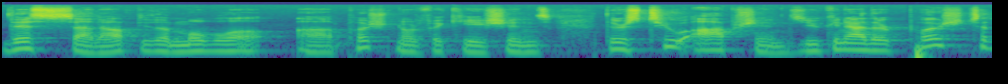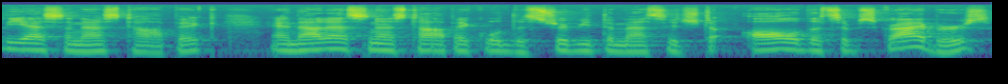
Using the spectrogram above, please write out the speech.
this setup, the mobile uh, push notifications, there's two options. You can either push to the SNS topic and that SNS topic will distribute the message to all the subscribers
